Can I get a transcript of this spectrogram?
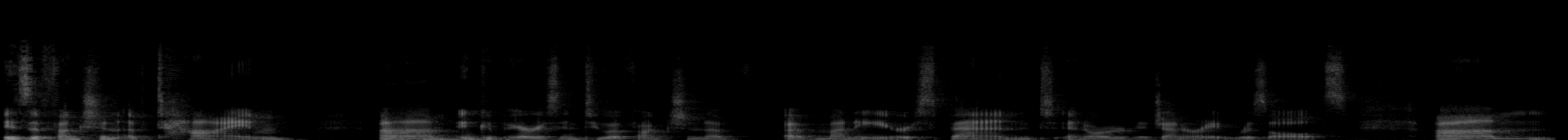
is a function of time um, mm-hmm. in comparison to a function of of money or spend in order to generate results. Um,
